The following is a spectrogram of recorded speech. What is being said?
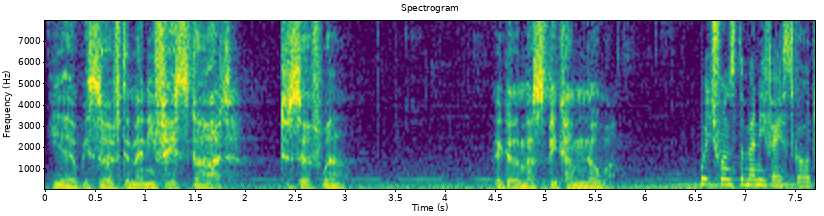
Here we serve the many-faced god. To serve well. A girl must become no one. Which one's the many-faced god?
